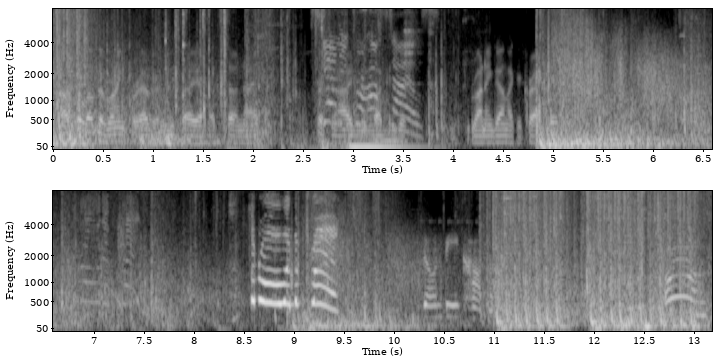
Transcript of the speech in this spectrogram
I also love the running forever. Let me tell you, that's so nice. Scanning Personality for just fucking hostiles. just running gun like a crackhead. Throw in the flag! Zone B compromised. Oh!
